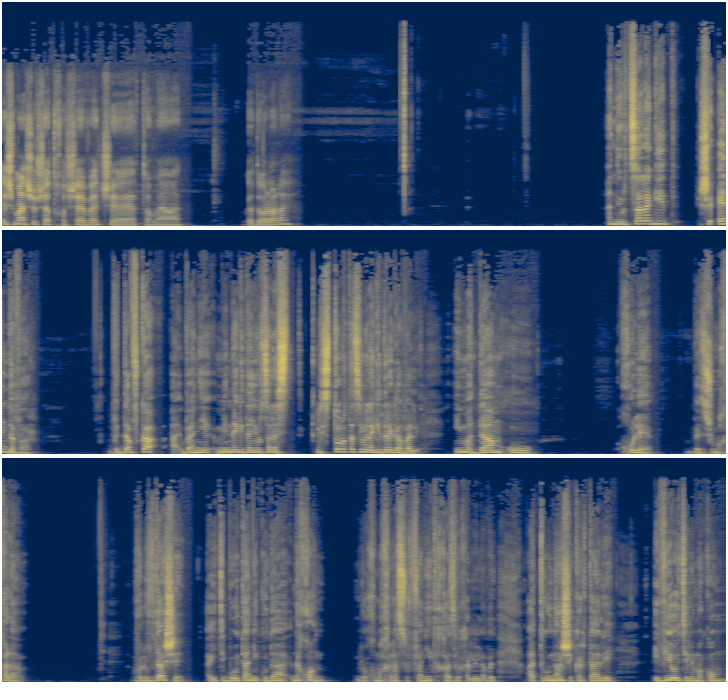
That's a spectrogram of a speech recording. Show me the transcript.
יש משהו שאת חושבת שאת אומרת, גדול עליי? אני רוצה להגיד שאין דבר. ודווקא, ואני, מנגד אני רוצה לסתור את עצמי ולהגיד, רגע, אבל אם אדם הוא חולה באיזושהי מחלה, אבל עובדה שהייתי באותה נקודה, נכון, לא מחלה סופנית חס וחלילה, אבל התאונה שקרתה לי הביאה אותי למקום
